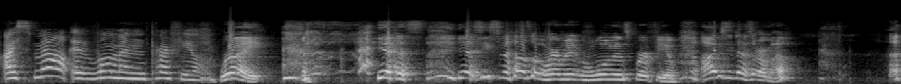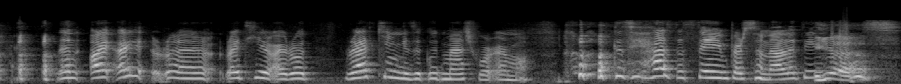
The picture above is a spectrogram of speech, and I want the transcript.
I smell a woman perfume. Right. yes, yes, he smells a woman, woman's perfume. Obviously, that's Irma. Then I, I uh, right here I wrote Rat King is a good match for Irma because he has the same personality. yes,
